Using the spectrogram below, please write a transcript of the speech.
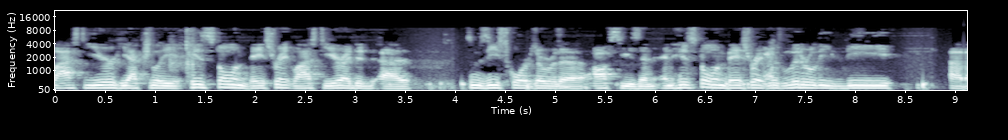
Last year, he actually his stolen base rate last year. I did uh, some Z scores over the offseason, and his stolen base rate was literally the uh,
